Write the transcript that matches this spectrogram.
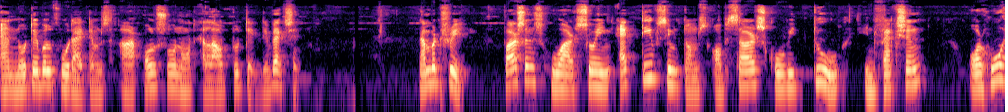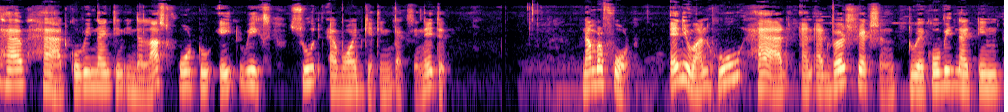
and notable food items are also not allowed to take the vaccine. Number three, persons who are showing active symptoms of SARS CoV 2 infection or who have had COVID 19 in the last 4 to 8 weeks should avoid getting vaccinated. Number 4. Anyone who had an adverse reaction to a COVID 19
